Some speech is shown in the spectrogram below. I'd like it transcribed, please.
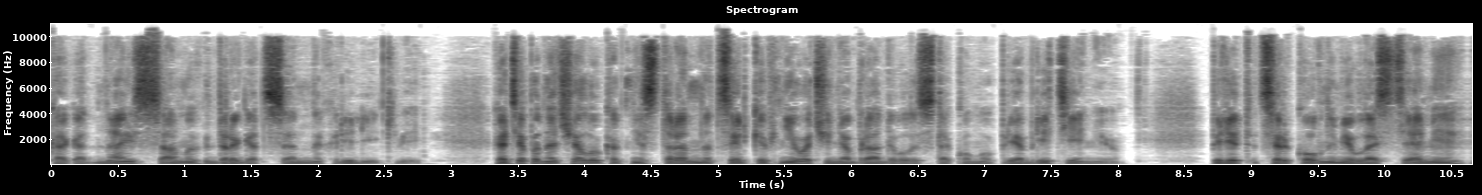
как одна из самых драгоценных реликвий. Хотя поначалу, как ни странно, церковь не очень обрадовалась такому приобретению. Перед церковными властями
